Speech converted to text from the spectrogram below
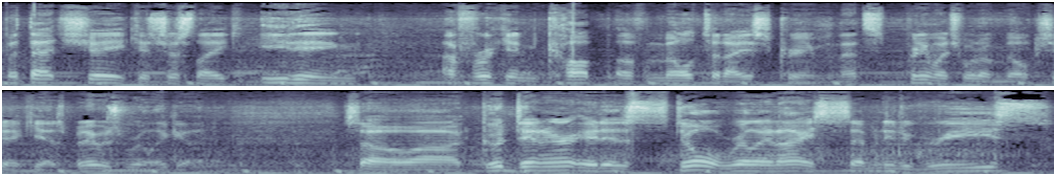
but that shake is just like eating a freaking cup of melted ice cream, and that's pretty much what a milkshake is. But it was really good. So uh, good dinner. It is still really nice, 70 degrees,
